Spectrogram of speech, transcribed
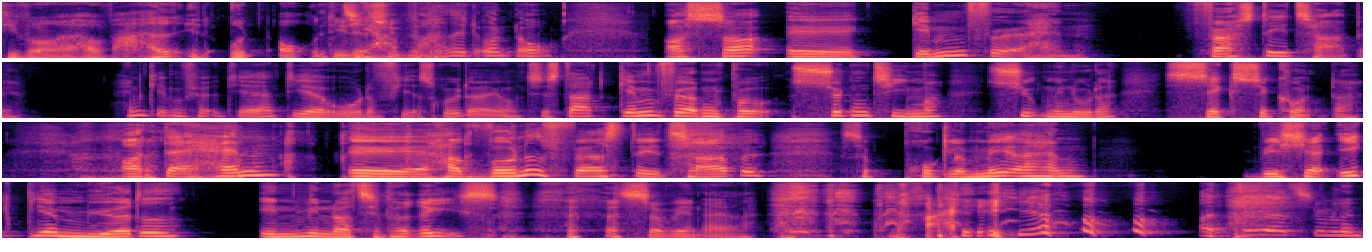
de var, har varet et ondt år, de, de der har varet et ondt år. Og så øh, gennemfører han første etape. Han gennemførte, ja, de her 88 rytter jo til start. Gennemførte den på 17 timer, 7 minutter, 6 sekunder. Og da han øh, har vundet første etape, så proklamerer han, hvis jeg ikke bliver myrdet, inden vi når til Paris, så vinder jeg. Nej. jo, og det er simpelthen,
